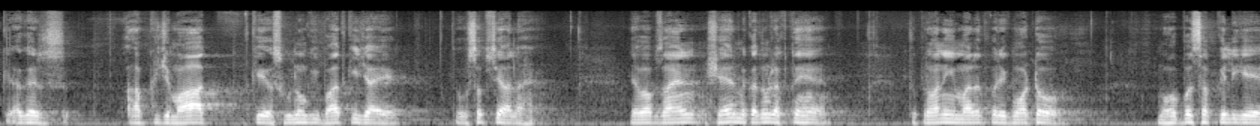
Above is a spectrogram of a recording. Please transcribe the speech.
کہ اگر آپ کی جماعت کے اصولوں کی بات کی جائے تو وہ سب سے اعلیٰ ہیں۔ جب آپ زائن شہر میں قدم رکھتے ہیں، تو پرانی عمارت پر ایک موٹو محبت سب کے لیے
